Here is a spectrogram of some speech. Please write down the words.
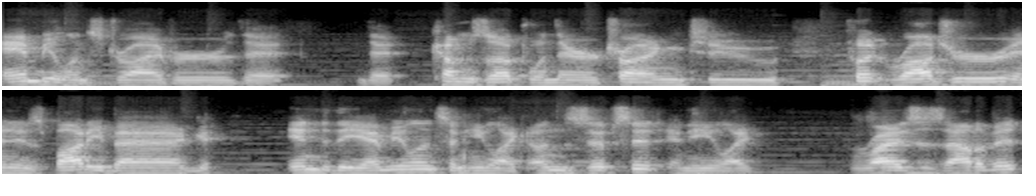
ambulance driver that that comes up when they're trying to put Roger and his body bag into the ambulance, and he like unzips it and he like rises out of it.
